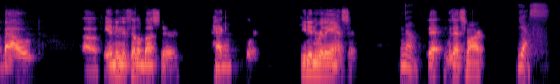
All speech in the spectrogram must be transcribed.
about uh, ending the filibuster, the court. He didn't really answer. No. That was that smart? Yes.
